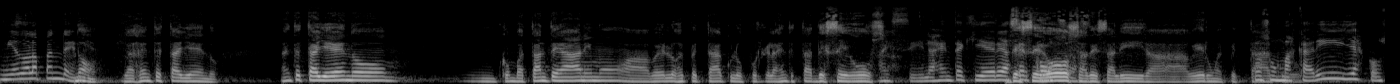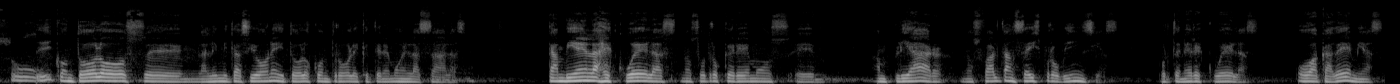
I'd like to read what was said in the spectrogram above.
miedo a la pandemia. No, la gente está yendo. La gente está yendo con bastante ánimo a ver los espectáculos porque la gente está deseosa. Ay, sí, la gente quiere hacer Deseosa de salir a, ver un espectáculo. Con sus mascarillas, con su... Sí, con todas eh, las limitaciones y todos los controles que tenemos en las salas. También las escuelas, nosotros queremos eh, ampliar, nos faltan seis provincias por tener escuelas o academias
